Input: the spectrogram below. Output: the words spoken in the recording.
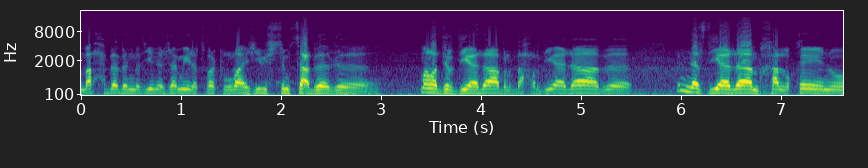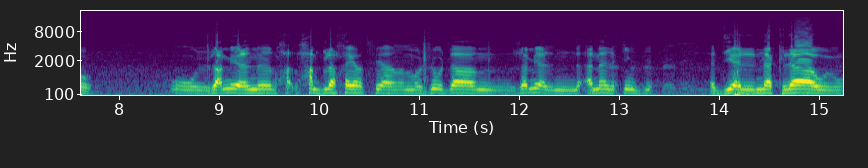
مرحبا بالمدينة الجميلة تبارك الله يجي يستمتع بالمناظر ديالها بالبحر ديالها بالناس ديالها مخلقين و... وجميع الحمد لله الخيرات فيها موجودة جميع الأماكن دي- ديال الماكلة و...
